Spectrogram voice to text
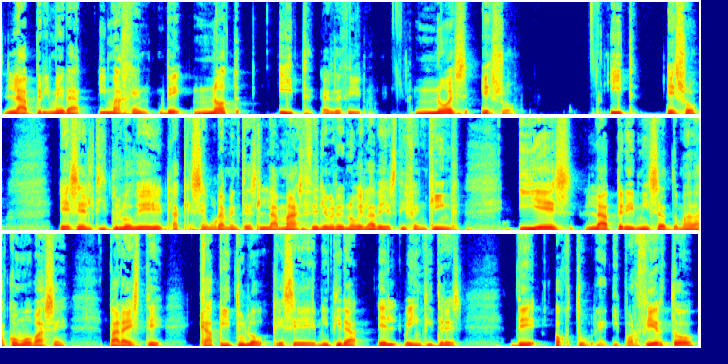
la primera imagen de Not It, es decir, no es eso. It, eso, es el título de la que seguramente es la más célebre novela de Stephen King y es la premisa tomada como base para este capítulo que se emitirá el 23 de octubre. Y por cierto,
